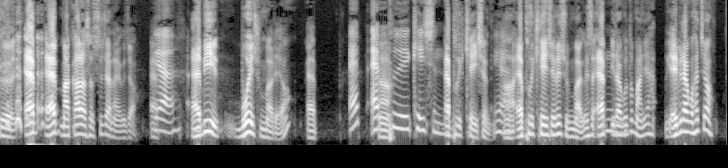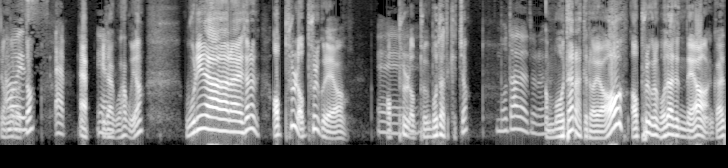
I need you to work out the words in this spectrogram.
그 앱 앱 막 깔아서 쓰잖아요, 그죠? 앱. Yeah. 앱이 뭐의 준말이에요? 앱 application. 애플리케이션. Yeah. 아, 애플리케이션의 준말. 그래서 앱이라고도 많이 하- 앱이라고 하죠. 영어로도. Always app. 앱이라고 하고요. 우리나라에서는 어플 어플 그래요. 예. 어플 어플 못 알아듣겠죠? 못 알아들어요. 아, 못 알아들어요. 어플 그럼 못 알아듣는데요. 그러니까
